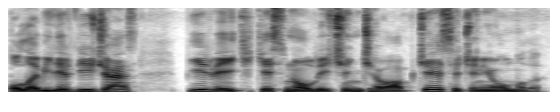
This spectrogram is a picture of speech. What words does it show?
olabilir diyeceğiz. 1 ve 2 kesin olduğu için cevap C seçeneği olmalı.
